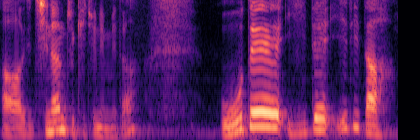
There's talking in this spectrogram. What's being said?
어, 지난주 기준입니다. 5대 2대 1이다.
